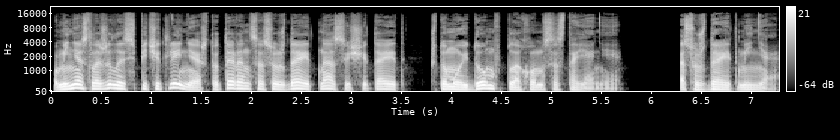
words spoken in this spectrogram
У меня сложилось впечатление, что Терренс осуждает нас и считает, что мой дом в плохом состоянии. Осуждает меня.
